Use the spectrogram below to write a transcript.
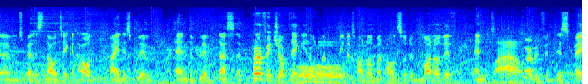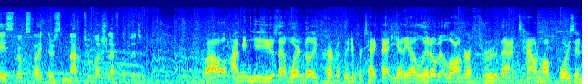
um, spell is now taken out by this blimp, and the blimp does a perfect job taking Whoa. out not only the town hall but also the monolith. And wow, Carbon in this space looks like there's not too much left of it. Well, I mean, he used that Warden ability perfectly to protect that Yeti a little bit longer through that Town Hall poison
